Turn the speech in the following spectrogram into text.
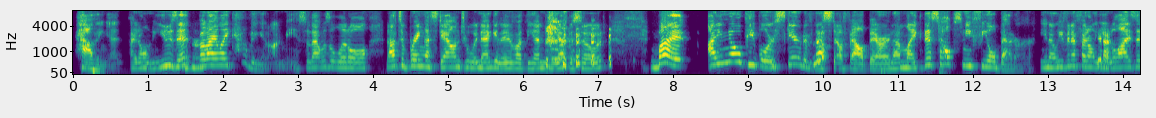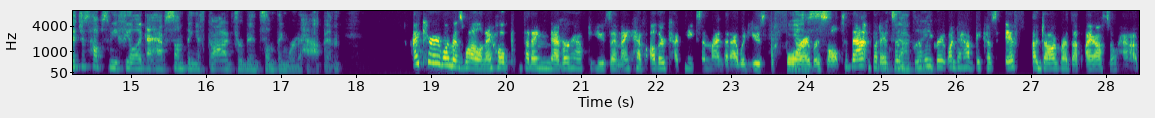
having it. I don't use it, mm-hmm. but I like having it on me. So that was a little, not to bring us down to a negative at the end of the episode, but I know people are scared of this no. stuff out there. And I'm like, this helps me feel better. You know, even if I don't yeah. utilize it, just helps me feel like I have something if God forbid something were to happen. I carry one as well, and I hope that I never have to use it. And I have other techniques in mind that I would use before yes. I result to that. But it's exactly. a really great one to have because if a dog runs up, I also have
